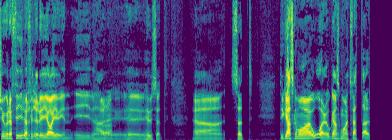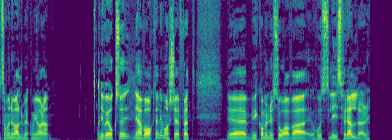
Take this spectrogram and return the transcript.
2004 Eller flyttade du? jag ju in i det här Ja. eh, huset. Eh, så att det är ganska många år och ganska många tvättar som man nu aldrig mer kommer göra. Och det var ju också när jag vaknade i morse för att eh, vi kommer nu sova hos Lis föräldrar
